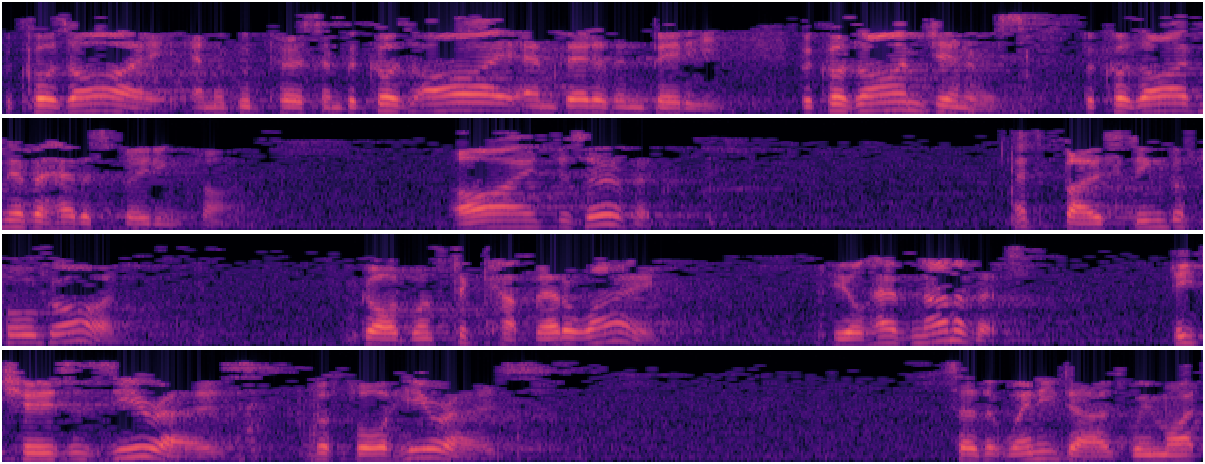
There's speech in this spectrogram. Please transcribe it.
Because I am a good person. Because I am better than Betty. Because I'm generous. Because I've never had a speeding fine. I deserve it. That's boasting before God. God wants to cut that away. He'll have none of it. He chooses zeros before heroes so that when he does, we might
